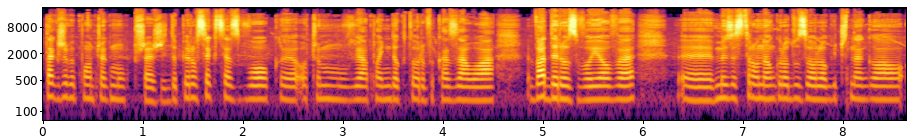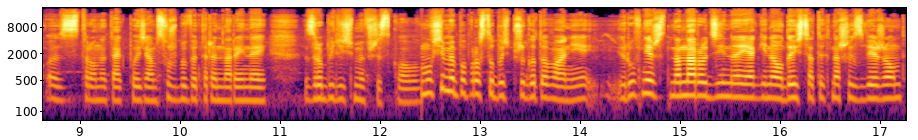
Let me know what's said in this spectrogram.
tak żeby Pączek mógł przeżyć. Dopiero sekcja zwłok, e, o czym mówiła pani doktor, wykazała wady rozwojowe. E, my ze strony ogrodu zoologicznego, e, ze strony, tak jak powiedziałam, służby weterynaryjnej zrobiliśmy wszystko. Musimy po prostu być przygotowani również na narodziny, jak i na odejścia tych naszych zwierząt,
